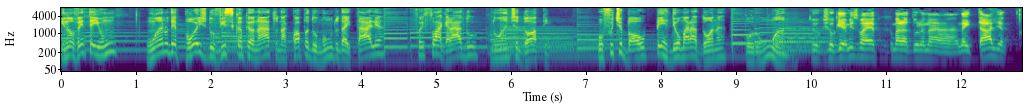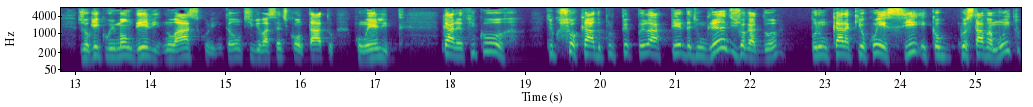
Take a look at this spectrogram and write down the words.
Em 91, um ano depois do vice-campeonato na Copa do Mundo da Itália, foi flagrado no antidoping. O futebol perdeu Maradona por um ano. Eu joguei a mesma época que o Maradona na, na Itália, joguei com o irmão dele no Ascoli, então tive bastante contato com ele. Cara, eu fico, fico chocado por, pela perda de um grande jogador, por um cara que eu conheci e que eu gostava muito,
